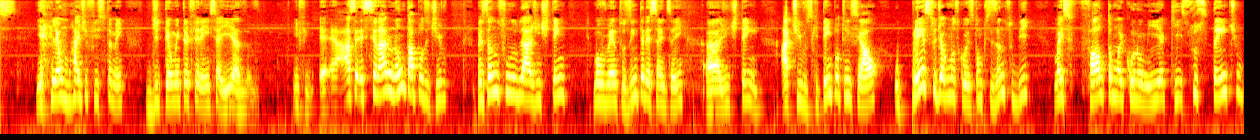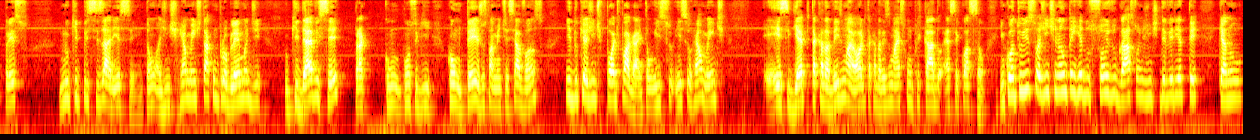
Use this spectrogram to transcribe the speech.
e ele é o mais difícil também de ter uma interferência aí. Enfim, é, é, esse cenário não está positivo. Pensando nos fundos imobiliários, a gente tem movimentos interessantes aí. A gente tem ativos que têm potencial. O preço de algumas coisas estão precisando subir mas falta uma economia que sustente um preço no que precisaria ser. Então a gente realmente está com um problema de o que deve ser para conseguir conter justamente esse avanço e do que a gente pode pagar. Então isso, isso realmente esse gap está cada vez maior, está cada vez mais complicado essa equação. Enquanto isso, a gente não tem reduções do gasto onde a gente deveria ter, que é no,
